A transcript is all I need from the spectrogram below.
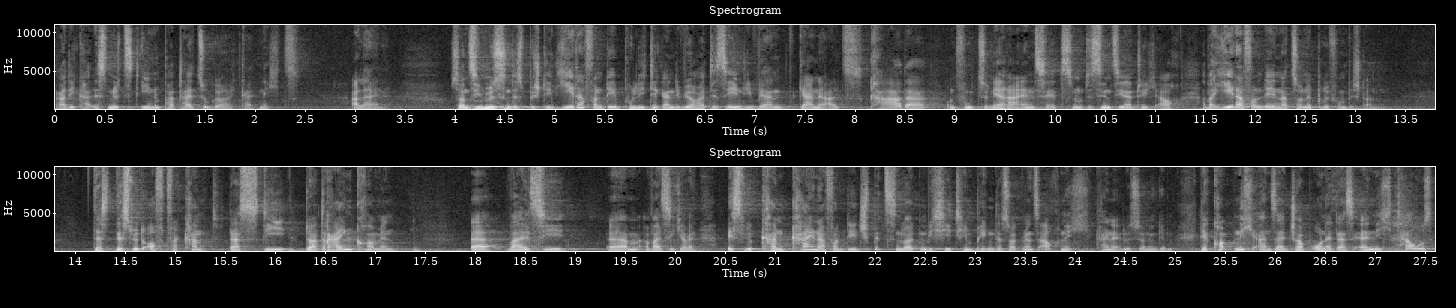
radikal. Es nützt ihnen Parteizugehörigkeit nichts. Alleine. Sondern sie müssen das bestehen. Jeder von den Politikern, die wir heute sehen, die werden gerne als Kader und Funktionäre einsetzen, und das sind sie natürlich auch, aber jeder von denen hat so eine Prüfung bestanden. Das, das wird oft verkannt, dass die dort reinkommen, äh, weil sie ähm, sicher werden. Es kann keiner von den Spitzenleuten wie Xi Jinping, das sollten wir uns auch nicht, keine Illusionen geben, der kommt nicht an seinen Job, ohne dass er nicht taus,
